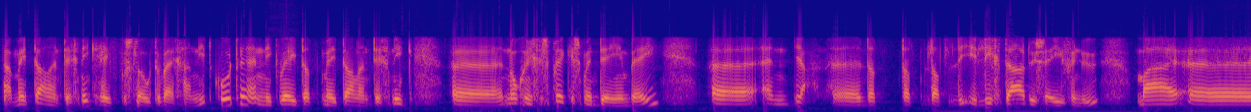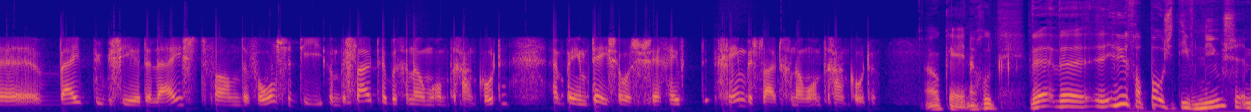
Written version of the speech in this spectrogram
Nou, Metaal en Techniek heeft besloten, wij gaan niet korten. En ik weet dat Metaal en Techniek uh, nog in gesprek is met DNB. Uh, en ja, uh, dat, dat, dat ligt daar dus even nu. Maar wij publiceren de lijst van de fondsen die een besluit hebben genomen om te gaan korten. En PMT, zoals u zegt, heeft geen besluit genomen om te gaan korten. Oké, nou goed. We, we, in ieder geval positief nieuws, uh,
